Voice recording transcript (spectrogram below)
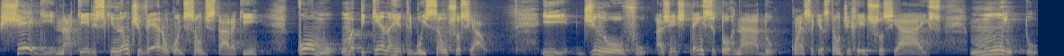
chegue naqueles que não tiveram condição de estar aqui, como uma pequena retribuição social. E, de novo, a gente tem se tornado com essa questão de redes sociais, muito,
